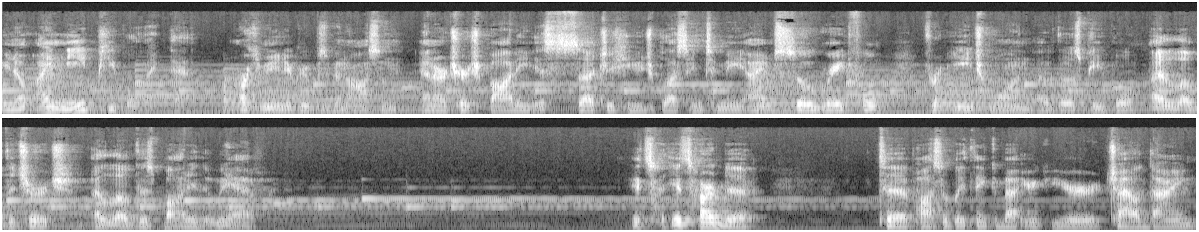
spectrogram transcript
You know, I need people like that. Our community group has been awesome, and our church body is such a huge blessing to me. I am so grateful for each one of those people. I love the church. I love this body that we have. It's it's hard to to possibly think about your your child dying,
